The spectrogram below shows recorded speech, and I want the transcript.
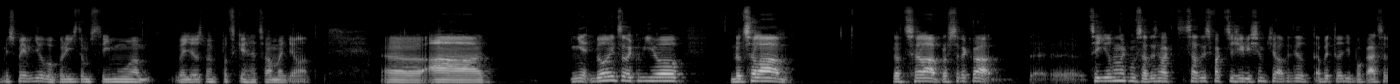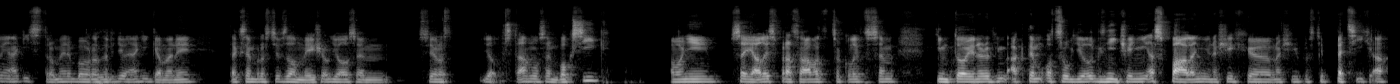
My jsme ji viděli poprvé v tom streamu a věděli jsme v podstatě hned, co máme dělat. Eh, a bylo něco takového docela, docela prostě taková eh, cítil jsem takovou satisfakci, že když jsem chtěl, aby ty, aby ty lidi pokáceli nějaký stromy nebo rozhodili nějaký kameny, tak jsem prostě vzal myš a udělal jsem si roz, dělal, přitáhnul jsem boxík a oni se jali zpracovávat cokoliv, co jsem tímto jednoduchým aktem odsoudil k zničení a spálení v našich, v našich prostě pecích a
